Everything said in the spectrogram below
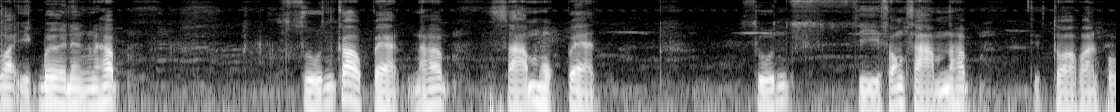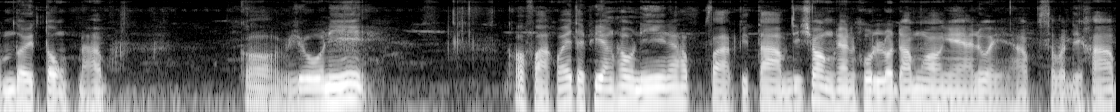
ว่าอีกเบอร์หนึ่งนะครับ 098 นะครับ 368 0423นะครับ ติดต่อผ่านผมโดยตรงนะครับ ก็วิดีโอนี้ ก็ฝากไว้แต่เพียงเท่านี้นะครับ ฝากติดตามที่ช่องแทนคุณรถดำงอแงด้วยนะครับ สวัสดีครับ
